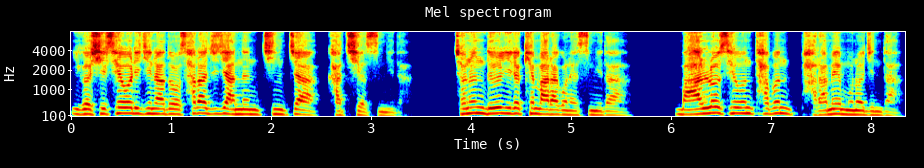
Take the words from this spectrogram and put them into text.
이것이 세월이 지나도 사라지지 않는 진짜 가치였습니다. 저는 늘 이렇게 말하곤 했습니다. 말로 세운 탑은 바람에 무너진다.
